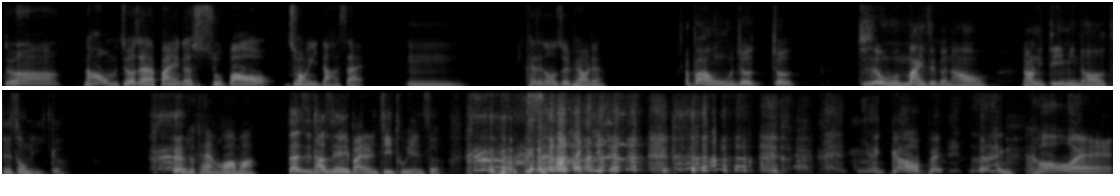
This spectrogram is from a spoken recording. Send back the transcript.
对啊，然后我们最后再来办一个书包创意大赛，嗯，看谁弄得最漂亮。啊，不然我们就就就是我们卖这个，然后然后你第一名的话，我直接送你一个，你说太阳花吗？但是它是黑白的，你自己涂颜色。你很高呗，真的很高哎、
